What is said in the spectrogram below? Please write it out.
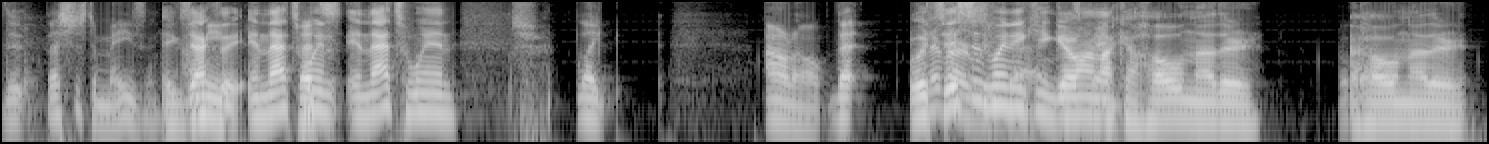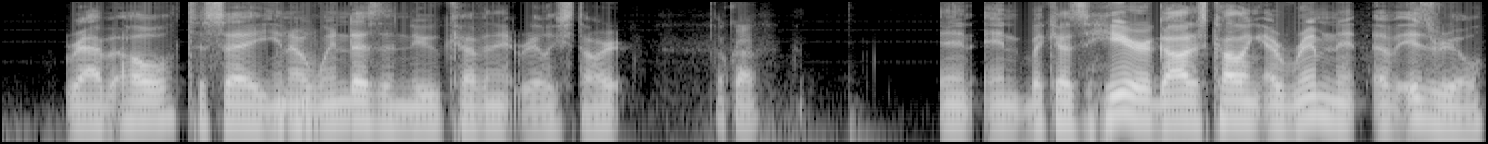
th- that's just amazing? I mean, exactly. and that's, that's- when and that's when like I don't know that which Whenever this I is read when you that, can go it's on like a whole nother okay. a whole nother rabbit hole to say, you know, Mhm. when does the new covenant really start? okay. And and because here God is calling a remnant of Israel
